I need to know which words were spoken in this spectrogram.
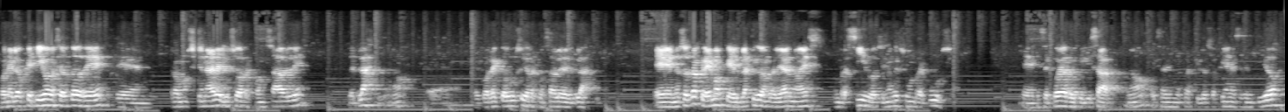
con el objetivo ¿cierto? de promocionar el uso responsable del plástico. Eh, el correcto uso y responsable del plástico. Eh, nosotros creemos que el plástico en realidad no es un residuo, sino que es un recurso eh, que se puede reutilizar. Esa es nuestra filosofía en ese sentido.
